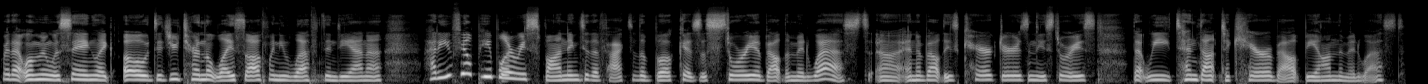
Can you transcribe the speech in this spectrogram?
where that woman was saying, like, oh, did you turn the lights off when you left Indiana? How do you feel people are responding to the fact of the book as a story about the Midwest uh, and about these characters and these stories that we tend not to care about beyond the Midwest?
